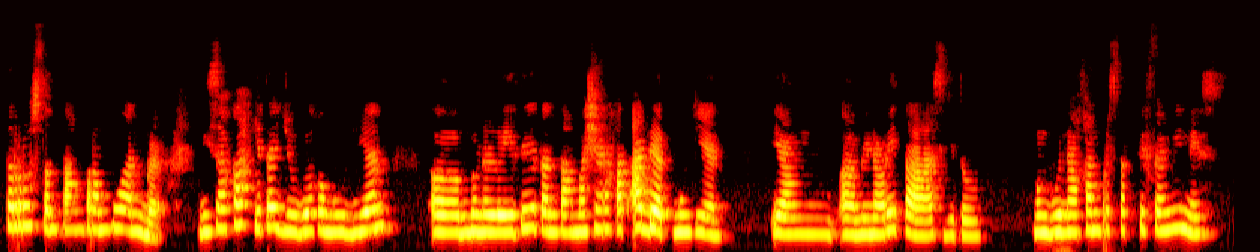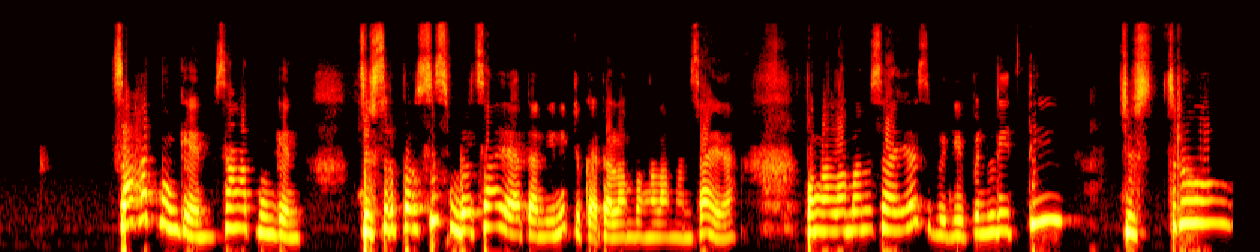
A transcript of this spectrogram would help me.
terus tentang perempuan, Mbak? Bisakah kita juga kemudian uh, meneliti tentang masyarakat adat mungkin? Yang uh, minoritas gitu menggunakan perspektif feminis? Sangat mungkin, sangat mungkin. Justru persis menurut saya dan ini juga dalam pengalaman saya. Pengalaman saya sebagai peneliti justru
